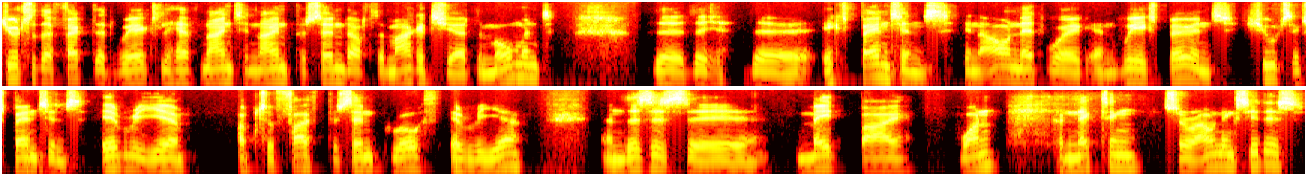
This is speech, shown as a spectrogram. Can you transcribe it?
due to the fact that we actually have 99% of the market share at the moment, the, the, the expansions in our network, and we experience huge expansions every year, up to 5% growth every year. And this is uh, made by one, connecting surrounding cities,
